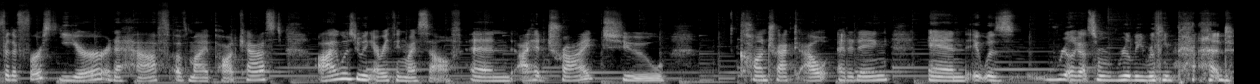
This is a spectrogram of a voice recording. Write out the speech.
for the first year and a half of my podcast, I was doing everything myself. And I had tried to contract out editing, and it was really got some really, really bad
